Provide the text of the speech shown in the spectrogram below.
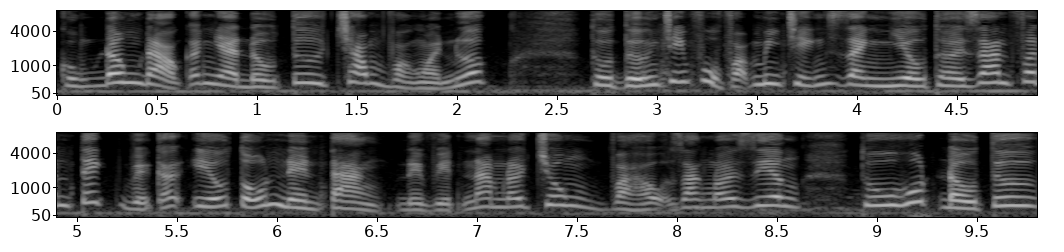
cùng đông đảo các nhà đầu tư trong và ngoài nước, Thủ tướng Chính phủ Phạm Minh Chính dành nhiều thời gian phân tích về các yếu tố nền tảng để Việt Nam nói chung và Hậu Giang nói riêng thu hút đầu tư.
